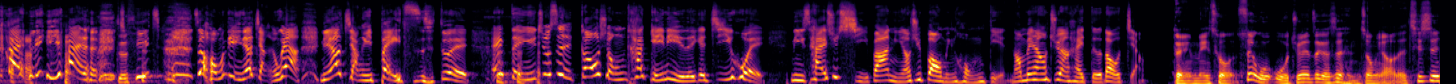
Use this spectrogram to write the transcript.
太厉害了！提这红点你要讲，我跟你讲，你要讲一辈子。对，哎，等于就是高雄他给你的一个机会，你才去启发你要去报名红点，然后没想到居然还得到奖。对，没错，所以，我我觉得这个是很重要的。其实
